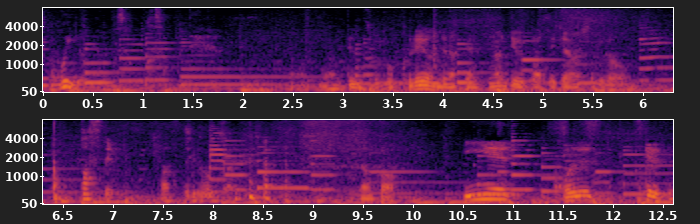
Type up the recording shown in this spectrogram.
すごいよね作家さんって。あなんていうんですかこうクレヨンじゃなくてなんていうか忘れちゃいましたけど。パステル。パステル。違う。なんか陰影これでつけるって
